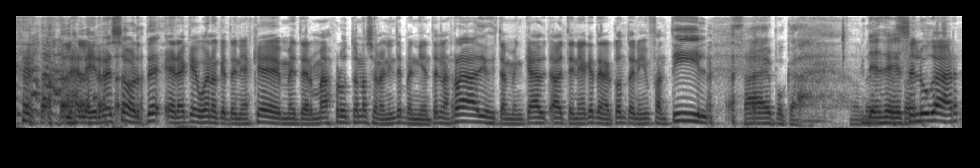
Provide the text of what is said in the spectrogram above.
la ley resorte era que, bueno, que tenías que meter más producto nacional independiente en las radios y también que ah, tenía que tener contenido infantil. Esa época. Desde empezó- ese lugar...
